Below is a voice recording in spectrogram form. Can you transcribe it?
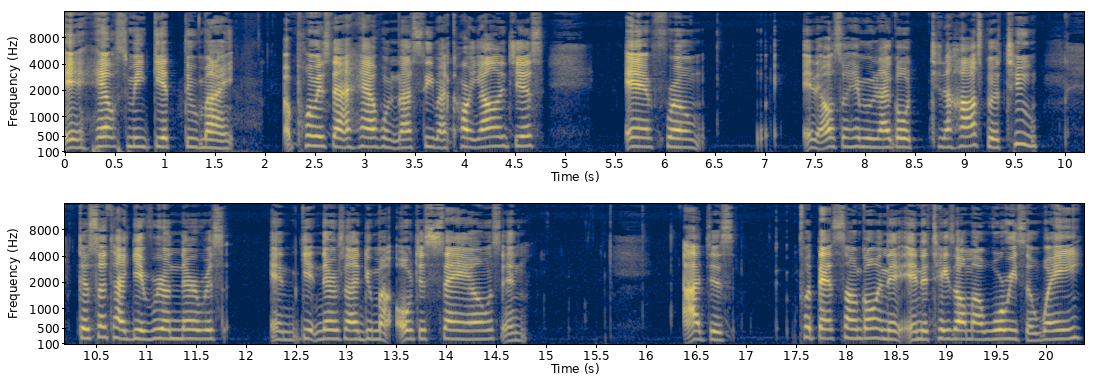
It helps me get through my appointments that I have when I see my cardiologist. And from it also helps me when I go to the hospital too. Because sometimes I get real nervous and get nervous when I do my ultrasounds and I just put that song on and it, and it takes all my worries away.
